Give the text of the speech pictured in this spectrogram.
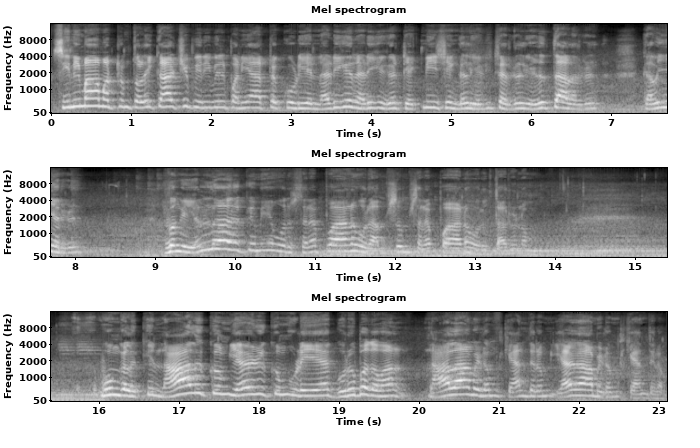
சினிமா மற்றும் தொலைக்காட்சி பிரிவில் பணியாற்றக்கூடிய நடிகர் நடிகைகள் டெக்னீஷியன்கள் எடிட்டர்கள் எழுத்தாளர்கள் கவிஞர்கள். இவங்க எல்லாருக்குமே ஒரு சிறப்பான ஒரு அம்சம் சிறப்பான ஒரு தருணம். உங்களுக்கு நாலுக்கும் ஏழுக்கும் உடைய குரு பகவான் நாலாம் இடம் கேந்திரம் ஏழாம் இடம் கேந்திரம்.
